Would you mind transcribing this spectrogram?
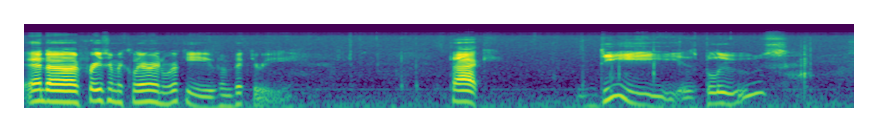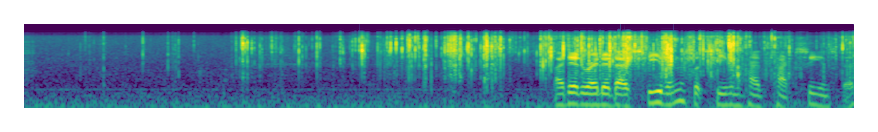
And uh, Fraser McLaren, rookie from Victory. Pack D is Blues. I did write it as Stevens, but Steven had pack C instead.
